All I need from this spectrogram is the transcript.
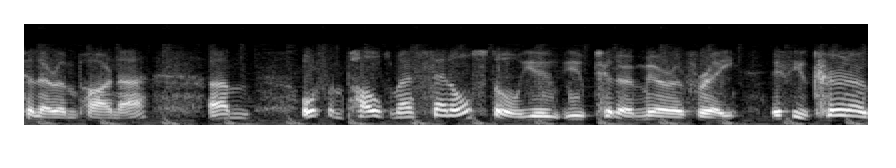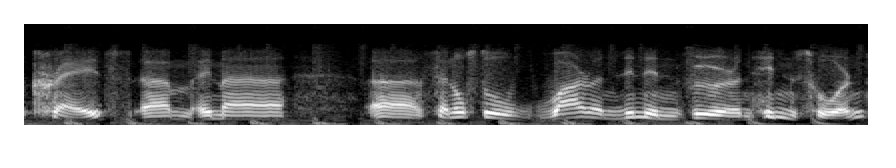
tiller and parna, um, or from Polsma sen also you you tiller mirror free. If you kerno craze, um, ima uh, sen also waren linen vur and hinshorn.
